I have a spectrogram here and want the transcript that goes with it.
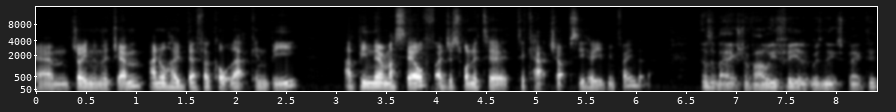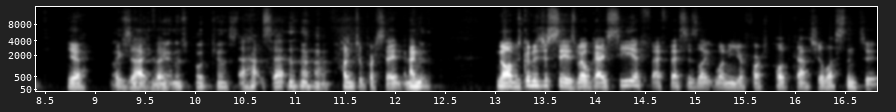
um, joining the gym. I know how difficult that can be. I've been there myself. I just wanted to to catch up, see how you've been finding it. There's a bit extra value for you that wasn't expected. Yeah, That's exactly. Get in this podcast. That's it, hundred percent. And no, I was going to just say as well, guys. See if if this is like one of your first podcasts you're listening to.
